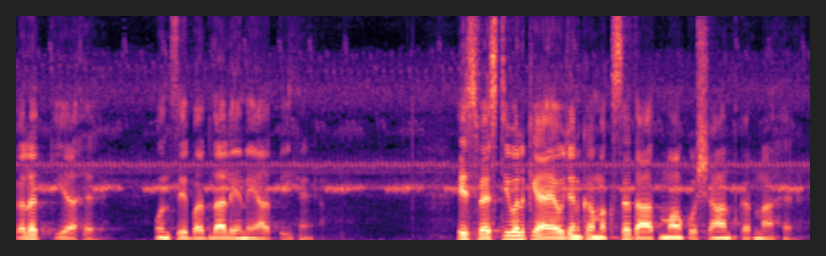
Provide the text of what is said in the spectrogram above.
गलत किया है, उनसे बदला लेने आती हैं। इस फेस्टिवल के आयोजन का मकसद आत्माओं को शांत करना है।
